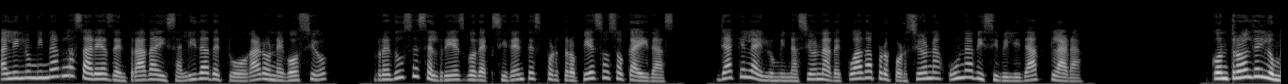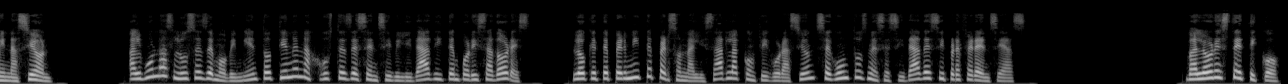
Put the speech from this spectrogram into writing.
Al iluminar las áreas de entrada y salida de tu hogar o negocio, reduces el riesgo de accidentes por tropiezos o caídas, ya que la iluminación adecuada proporciona una visibilidad clara. Control de iluminación. Algunas luces de movimiento tienen ajustes de sensibilidad y temporizadores, lo que te permite personalizar la configuración según tus necesidades y preferencias. Valor estético.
